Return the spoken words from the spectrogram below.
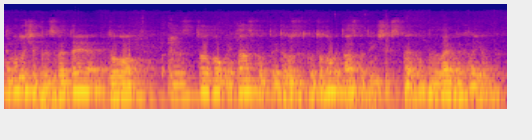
неминуче призведе до торгової транспорту та розвитку торгової транспорту інших сфер у прилеглих районах.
